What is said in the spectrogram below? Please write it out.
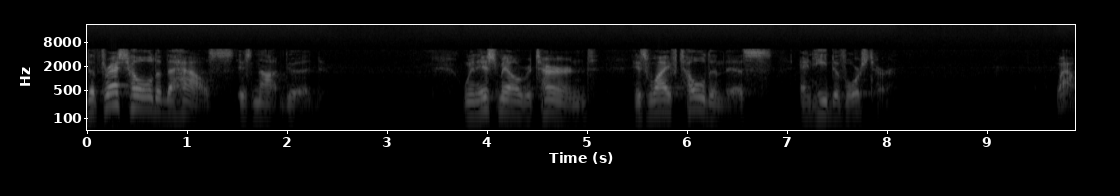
The threshold of the house is not good. When Ishmael returned, his wife told him this, and he divorced her. Wow.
